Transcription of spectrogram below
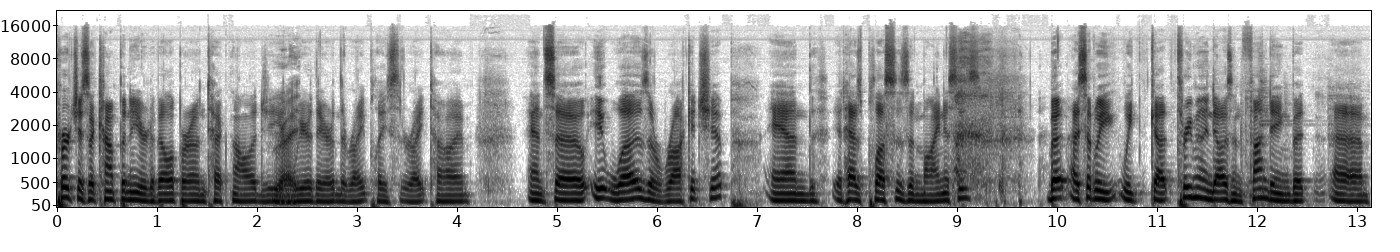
purchase a company or develop our own technology, right. and we were there in the right place at the right time. And so it was a rocket ship, and it has pluses and minuses. But I said we, we got $3 million in funding, but um,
